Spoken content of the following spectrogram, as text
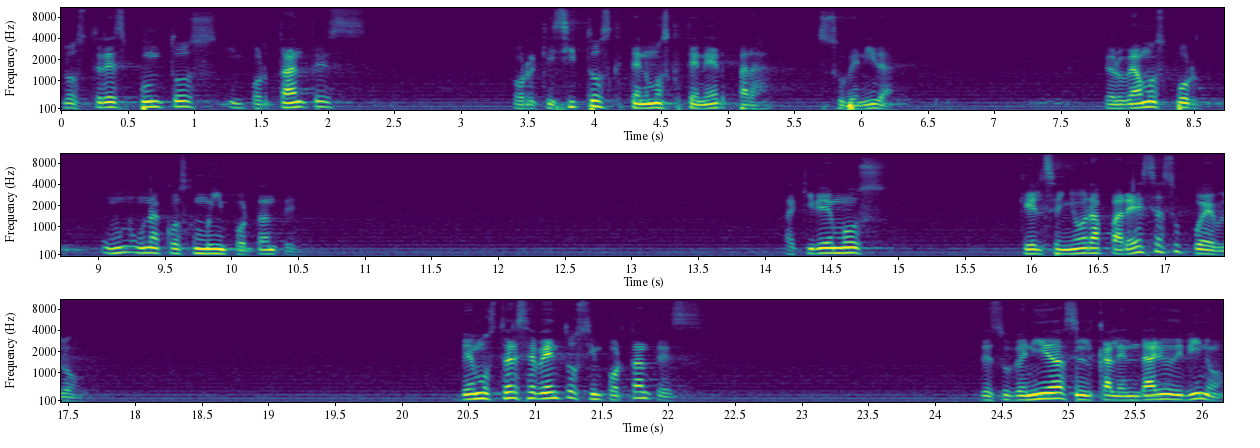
los tres puntos importantes o requisitos que tenemos que tener para su venida. Pero veamos por una cosa muy importante. Aquí vemos que el Señor aparece a su pueblo. Vemos tres eventos importantes de sus venidas en el calendario divino.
